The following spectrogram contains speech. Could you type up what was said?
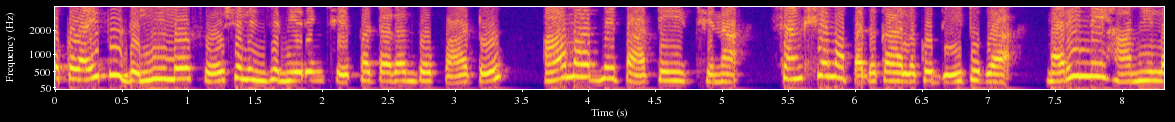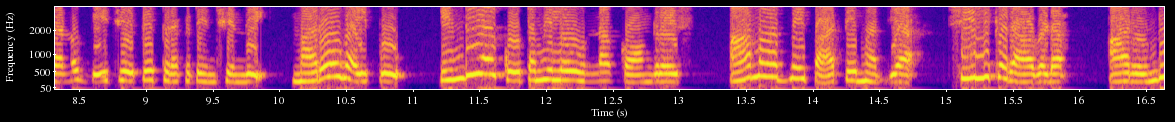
ఒకవైపు ఢిల్లీలో సోషల్ ఇంజనీరింగ్ చేపట్టడంతో పాటు ఆమ్ ఆద్మీ పార్టీ ఇచ్చిన సంక్షేమ పథకాలకు దీటుగా మరిన్ని హామీలను బీజేపీ ప్రకటించింది. మరోవైపు ఇండియా కూటమిలో ఉన్న కాంగ్రెస్ ఆమ్ ఆద్మీ పార్టీ మధ్య చీలిక రావడం ఆ రెండు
